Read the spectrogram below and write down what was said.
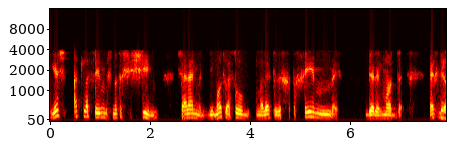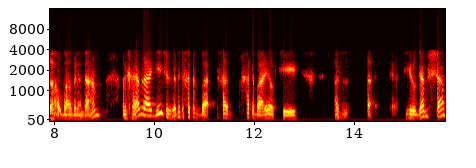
יש אטלסים בשנות ה-60 שהיה להם דגימות ועשו מלא חתכים כדי ללמוד איך נראה עובר בן אדם. אני חייב להגיד שזה באמת אחת, הבע... אחת, אחת הבעיות, כי אז אה, כאילו גם שם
